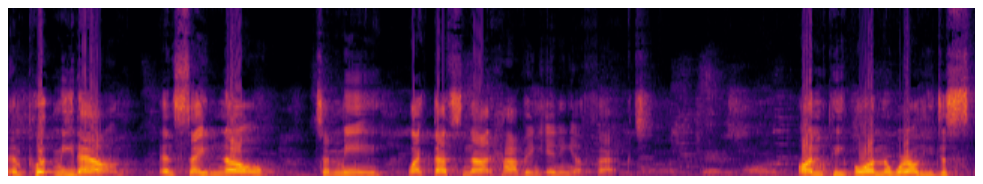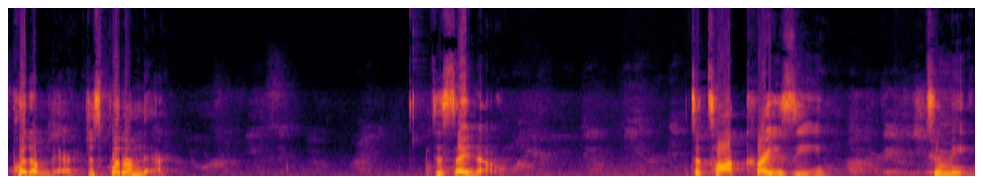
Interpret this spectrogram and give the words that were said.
and put me down and say no to me, like that's not having any effect on people in the world. You just put them there. Just put them there to say no, to talk crazy to me.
